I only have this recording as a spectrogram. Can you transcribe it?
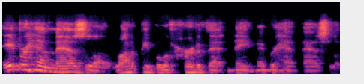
Abraham Maslow, a lot of people have heard of that name, Abraham Maslow.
